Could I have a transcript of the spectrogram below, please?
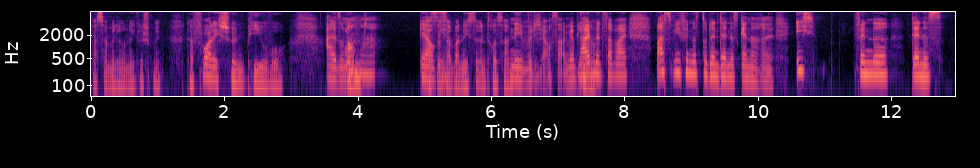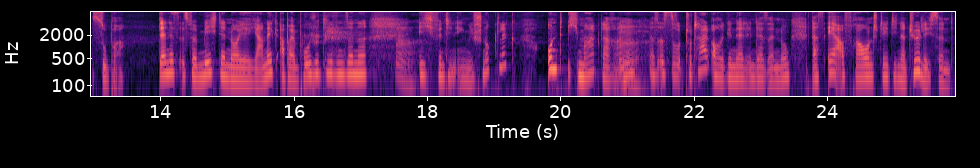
Wassermelone geschmeckt. Davor hatte ich schön Piovo. Also nochmal. Ja, Das okay. ist aber nicht so interessant. Nee, würde ich auch sagen. Wir bleiben Genau. jetzt dabei. Was, wie findest du denn Dennis generell? Ich finde Dennis super. Dennis ist für mich der neue Yannick, aber im positiven Sinne. Ah. Ich finde ihn irgendwie schnucklig. Und ich mag daran, Ah. das ist so total originell in der Sendung, dass er auf Frauen steht, die natürlich sind,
